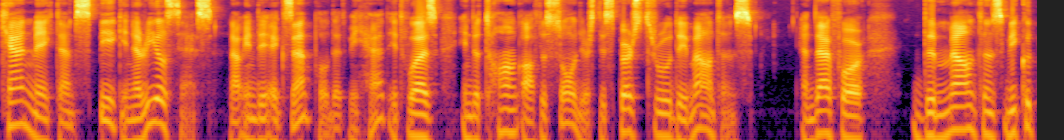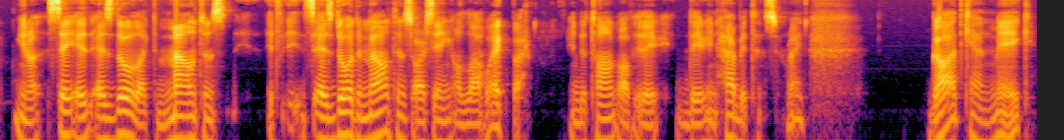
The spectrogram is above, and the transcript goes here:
can make them speak in a real sense. Now, in the example that we had, it was in the tongue of the soldiers dispersed through the mountains and therefore the mountains we could you know say as though like the mountains it, it's as though the mountains are saying allahu akbar in the tongue of their, their inhabitants right? God can make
